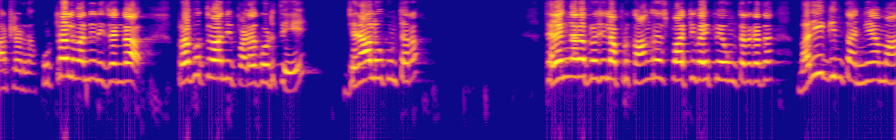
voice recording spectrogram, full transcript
మాట్లాడదాం. కుట్రలవన్నీ నిజంగా ప్రభుత్వాన్ని పడగొడితే జనాలు ఊకుంటారా? తెలంగాణ ప్రజలు అప్పుడు కాంగ్రెస్ పార్టీ వైపే ఉంటారు కదా మరీ గింత అన్యామా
